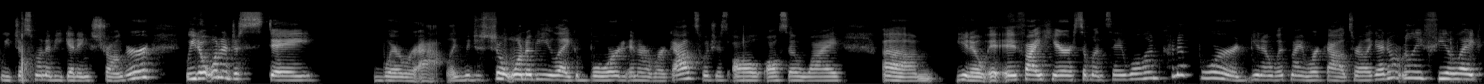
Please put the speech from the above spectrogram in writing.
we just want to be getting stronger we don't want to just stay where we're at. Like we just don't want to be like bored in our workouts, which is all also why um you know, if, if I hear someone say, "Well, I'm kind of bored, you know, with my workouts," or like I don't really feel like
